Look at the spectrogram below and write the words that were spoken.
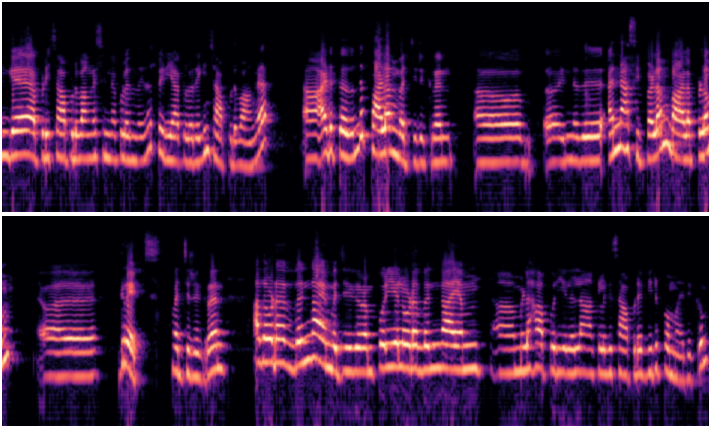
இங்கே அப்படி சாப்பிடுவாங்க சின்ன குழந்தைங்க பெரியாக்கள் வரைக்கும் சாப்பிடுவாங்க. அடுத்தது வந்து பழம் வச்சிருக்கிறேன். என்னது அன்னாசி பழம் வாழைப்பழம் கிரேப்ஸ் வச்சிருக்கிறேன். அதோட வெங்காயம் வச்சிருக்கிறேன். பொரியலோட வெங்காயம் மிளகா பொரியல் எல்லாம் ஆக்களுக்கு சாப்பிட விருப்பமாக இருக்கும்.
